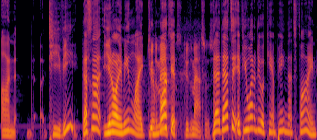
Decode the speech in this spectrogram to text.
on TV. That's not, you know what I mean? Like, do your the market. masses. To the masses. That that's it. If you want to do a campaign, that's fine.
